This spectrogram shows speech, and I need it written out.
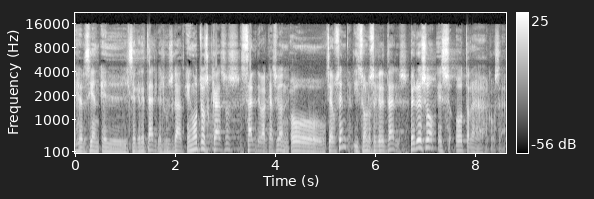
ejerciendo el secretario del juzgado. En otros casos salen de vacaciones o se ausentan y son los secretarios. Pero eso es otra cosa.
